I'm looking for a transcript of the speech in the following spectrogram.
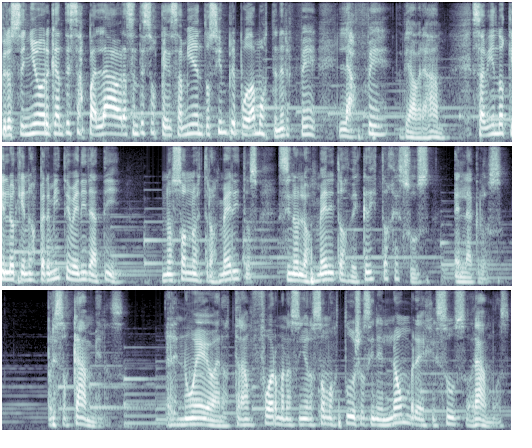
Pero Señor, que ante esas palabras, ante esos pensamientos, siempre podamos tener fe, la fe de Abraham, sabiendo que lo que nos permite venir a ti no son nuestros méritos, sino los méritos de Cristo Jesús en la cruz. Por eso cámbianos, renuévanos, transfórmanos, Señor, somos tuyos y en el nombre de Jesús oramos.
